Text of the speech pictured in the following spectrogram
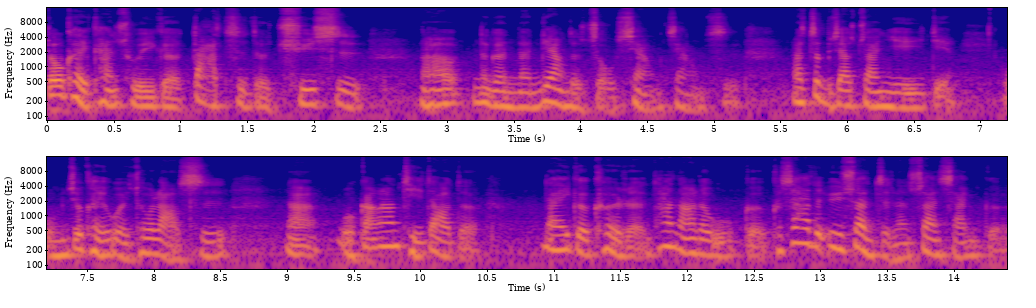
都可以看出一个大致的趋势，然后那个能量的走向这样子。那这比较专业一点，我们就可以委托老师。那我刚刚提到的那一个客人，他拿了五个，可是他的预算只能算三个。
